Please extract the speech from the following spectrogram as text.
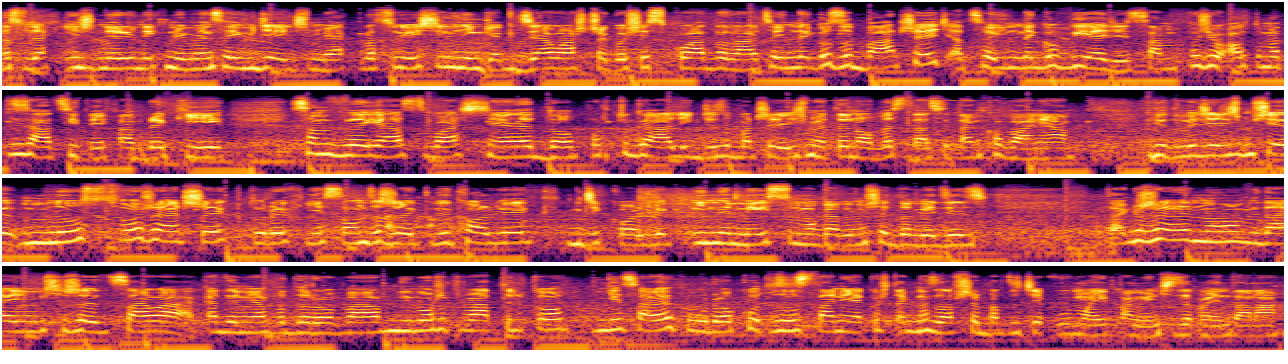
na studiach inżynieryjnych mniej więcej widzieliśmy, jak pracuje silnik, jak działa, z czego się składa, no ale co innego zobaczyć, a co innego wiedzieć. Sam poziom automatyzacji tej fabryki, sam wyjazd właśnie do Portugalii, gdzie zobaczyliśmy te nowe stacje tankowania, gdzie dowiedzieliśmy się mnóstwo rzeczy, których nie sądzę, że gdykolwiek, gdziekolwiek w innym miejscu mogłabym się dowiedzieć. Także no, wydaje mi się, że cała Akademia Wodorowa, mimo że trwa tylko niecałe pół roku, to zostanie jakoś tak na zawsze bardzo ciepło w mojej pamięci zapamiętana.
